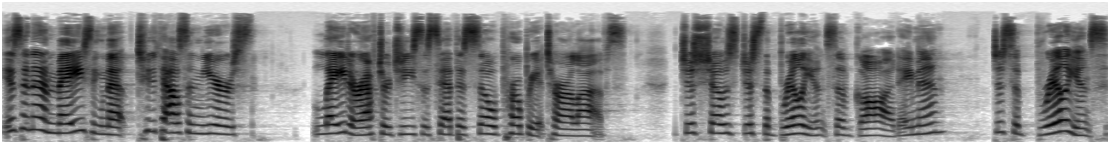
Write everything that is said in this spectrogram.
isn't it amazing that 2,000 years later, after Jesus said this, so appropriate to our lives? It just shows just the brilliance of God. Amen? Just the brilliance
